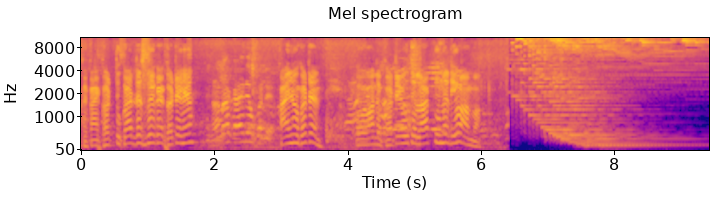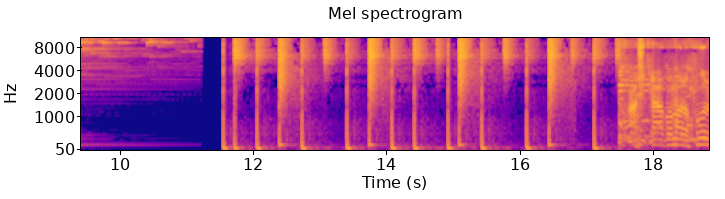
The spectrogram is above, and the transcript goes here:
કે કાંઈ ઘટતું કાઢ દસભાઈ કાંઈ ઘટે છે ના ના કાંઈ નહીં ઘટે. કાંઈ ન ઘટે ને? તો વાંધો ઘટે એવું તો લાગતું નથી હો આમાં. આ સ્ટાફ અમારો ફૂલ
